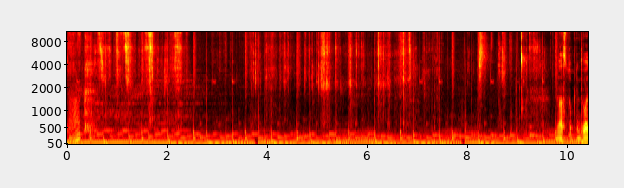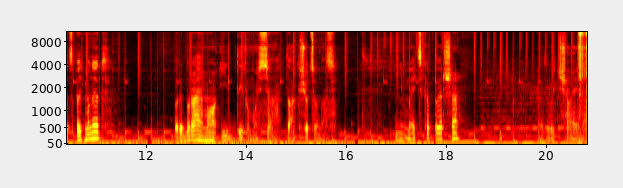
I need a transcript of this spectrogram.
Так. Наступні 25 монет. Перебираємо і дивимося. Так, що це у нас? Німецька перша. Звичайна.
